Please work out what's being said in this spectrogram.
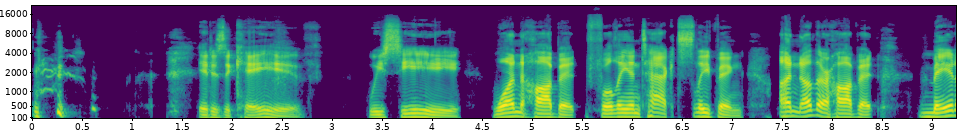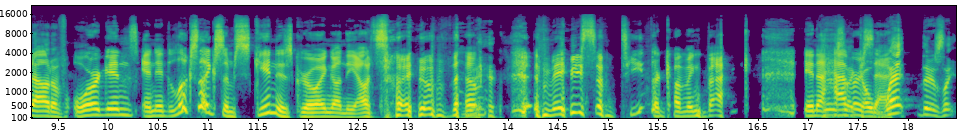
it is a cave. We see one hobbit fully intact sleeping, another hobbit made out of organs, and it looks like some skin is growing on the outside of them. Maybe some teeth are coming back in a There's like a haversack. wet. There's like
